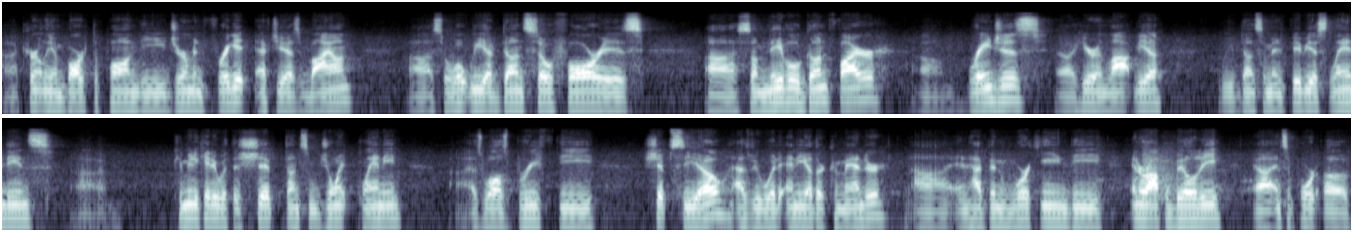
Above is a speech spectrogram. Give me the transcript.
uh, currently embarked upon the German frigate FGS Bion. Uh, so what we have done so far is uh, some naval gunfire um, ranges uh, here in Latvia. We've done some amphibious landings, uh, communicated with the ship, done some joint planning, uh, as well as briefed the ship CO as we would any other commander, uh, and have been working the interoperability uh, in support of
